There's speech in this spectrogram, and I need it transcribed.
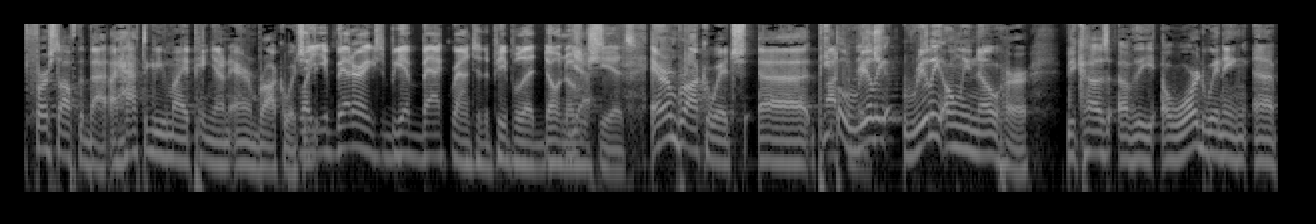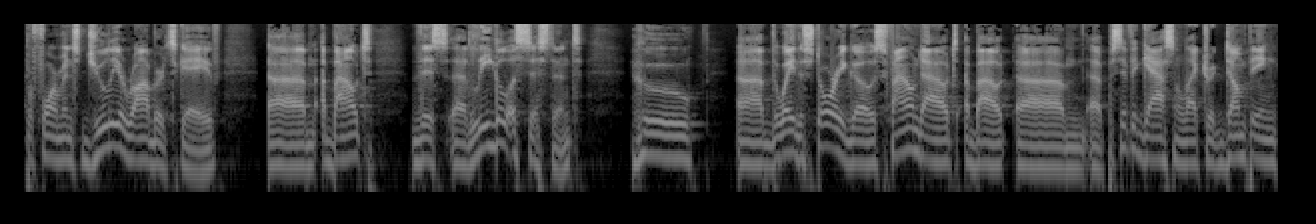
first off the bat, I have to give you my opinion on Erin Brockovich. Well, you better ex- give background to the people that don't know Yes. who she is. Erin Brockovich, uh, people really, really only know her because of the award-winning uh, performance Julia Roberts gave um, about this uh, legal assistant who, uh, the way the story goes, found out about um, uh, Pacific Gas and Electric dumping,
